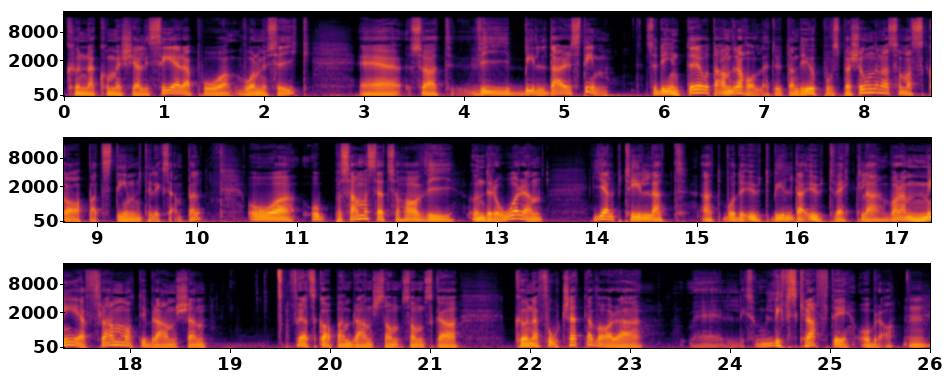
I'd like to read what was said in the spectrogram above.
kunna kommersialisera på vår musik eh, så att vi bildar STIM. Så det är inte åt andra hållet utan det är upphovspersonerna som har skapat STIM till exempel. Och, och på samma sätt så har vi under åren hjälpt till att, att både utbilda, utveckla, vara med framåt i branschen för att skapa en bransch som, som ska kunna fortsätta vara eh, liksom livskraftig och bra. Mm.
